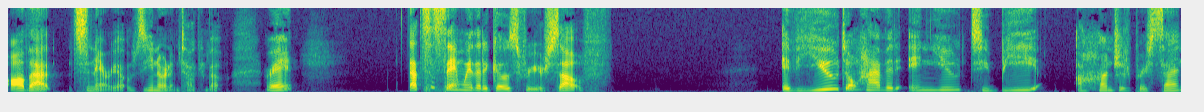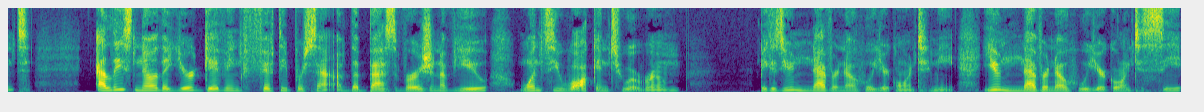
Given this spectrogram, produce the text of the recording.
all that scenarios. You know what I'm talking about, right? That's the same way that it goes for yourself if you don't have it in you to be 100%, at least know that you're giving 50% of the best version of you once you walk into a room. Because you never know who you're going to meet. You never know who you're going to see.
